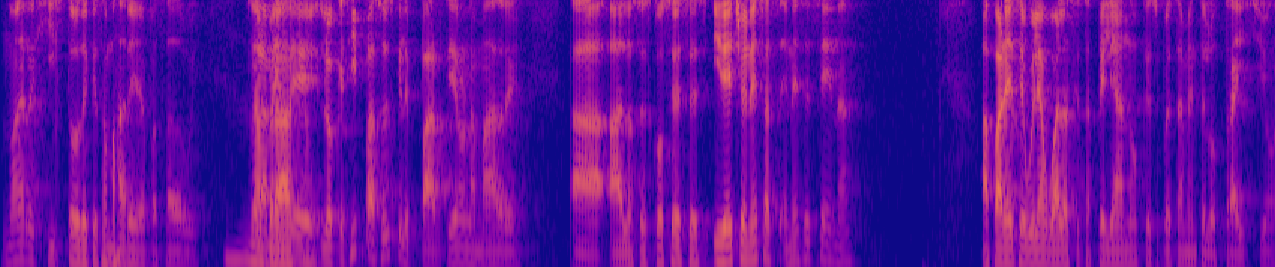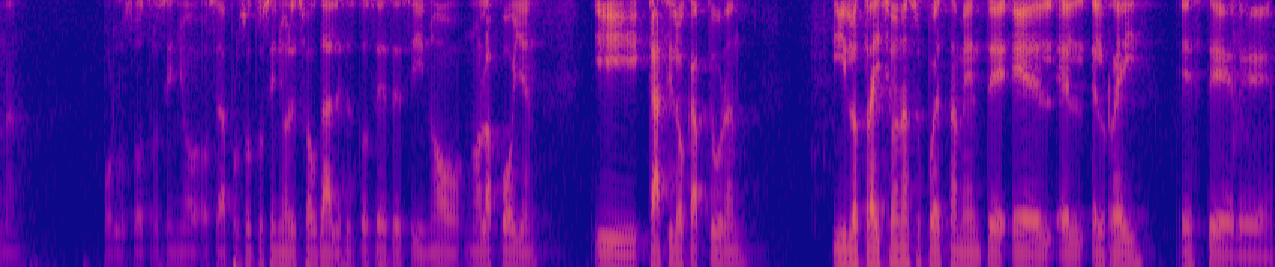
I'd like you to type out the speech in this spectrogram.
no hay registro de que esa madre haya pasado, güey. Solamente, lo que sí pasó es que le partieron la madre a, a los escoceses. Y de hecho, en, esas, en esa escena aparece William Wallace que está peleando, que supuestamente lo traicionan por los otros señores, o sea, por los otros señores feudales escoceses y no, no lo apoyan y casi lo capturan y lo traiciona supuestamente el, el, el rey este de,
